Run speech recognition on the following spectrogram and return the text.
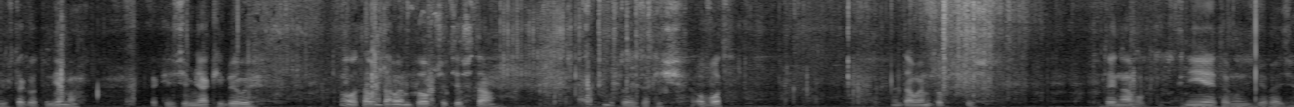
już tego tu nie ma. Jakieś ziemniaki były. O, tam dałem to przecież tam, bo to jest jakiś owoc. Dałem to przecież tutaj na bok, to zgnije, temu nic nie będzie.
